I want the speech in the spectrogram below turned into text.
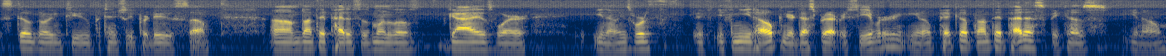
still going to potentially produce. So um, Dante Pettis is one of those guys where you know he's worth. If, if you need help and you're desperate at receiver, you know, pick up Dante Pettis because you know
